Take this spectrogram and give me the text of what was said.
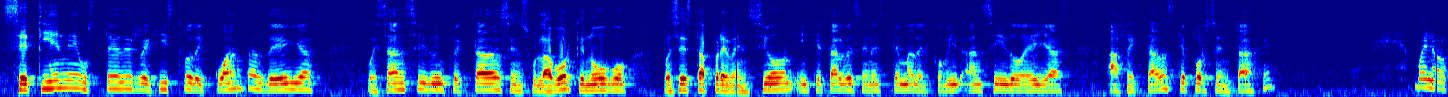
¿se tiene ustedes registro de cuántas de ellas pues han sido infectadas en su labor, que no hubo pues esta prevención y que tal vez en este tema del COVID han sido ellas afectadas? ¿Qué porcentaje? Bueno,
